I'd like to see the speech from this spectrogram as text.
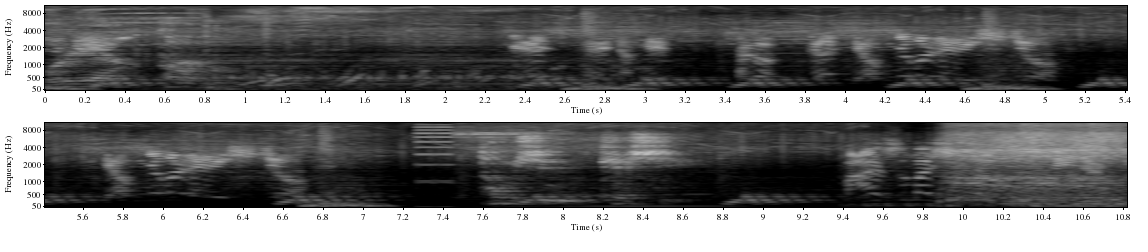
골리앗 가도 예, 대장님. 작업 끝. 명령을 내리시죠. 명령을 내리시죠. 통신 개시 말씀하시죠, 대장님.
